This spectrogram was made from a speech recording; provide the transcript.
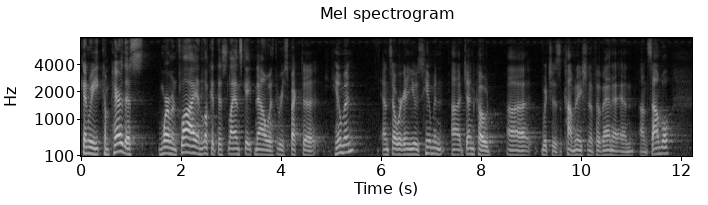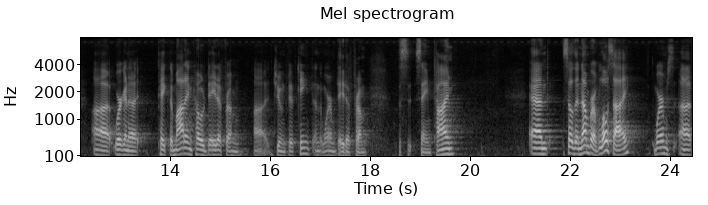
can we compare this worm and fly and look at this landscape now with respect to human? And so we're going to use human uh, gen uh, which is a combination of Havana and Ensembl. We're going to take the modENCODE data from uh, June 15th and the worm data from the same time. And so the number of loci, worms uh,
